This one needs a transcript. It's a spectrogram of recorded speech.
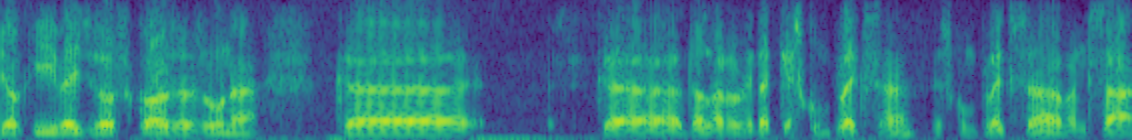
jo aquí veig dues coses. Una, que, que de la realitat que és complexa, és complexa avançar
